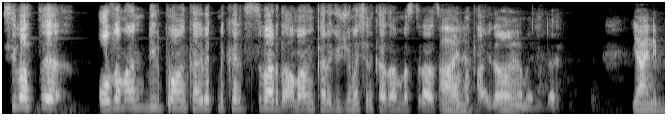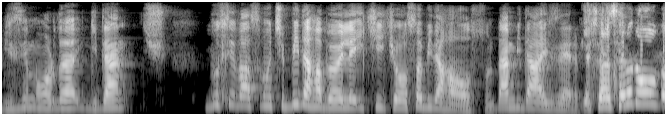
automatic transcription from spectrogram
Sivas'ta o zaman bir puan kaybetme kalitesi vardı ama Ankara gücü maçını kazanması lazım. Aynen. Orada Taylan oynamalıydı. Yani bizim orada giden şu- bu Sivas maçı bir daha böyle 2-2 olsa bir daha olsun. Ben bir daha izlerim. Geçen sene de oldu.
